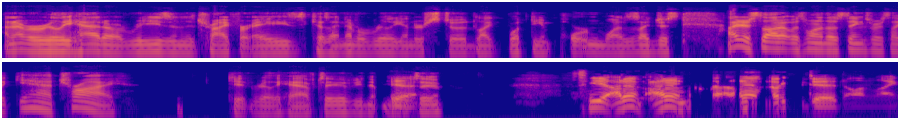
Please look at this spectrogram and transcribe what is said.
I never really had a reason to try for A's because I never really understood like what the important was. I just, I just thought it was one of those things where it's like, yeah, try. Didn't really have to if you didn't Yeah. want to. See, I didn't, I didn't, I didn't know you did online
